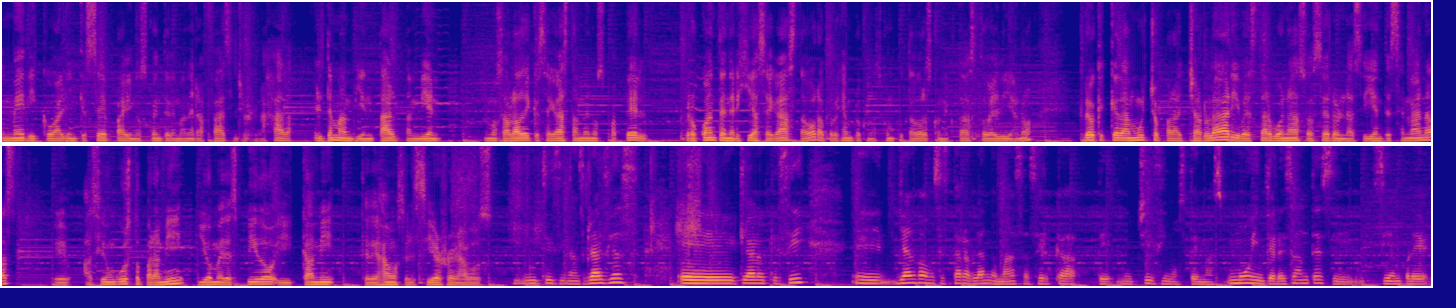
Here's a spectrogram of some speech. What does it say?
un médico, alguien que sepa y nos cuente de manera fácil y relajada. El tema ambiental también, hemos hablado de que se gasta menos papel, pero cuánta energía se gasta ahora, por ejemplo, con las computadoras conectadas todo el día, ¿no? Creo que queda mucho para charlar y va a estar buenazo hacerlo en las siguientes semanas. Eh, ha sido un gusto para mí. Yo me despido y Cami, te dejamos el cierre a vos. Muchísimas gracias. Eh, claro que sí. Eh, ya vamos a estar hablando más acerca de muchísimos temas muy interesantes y siempre,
